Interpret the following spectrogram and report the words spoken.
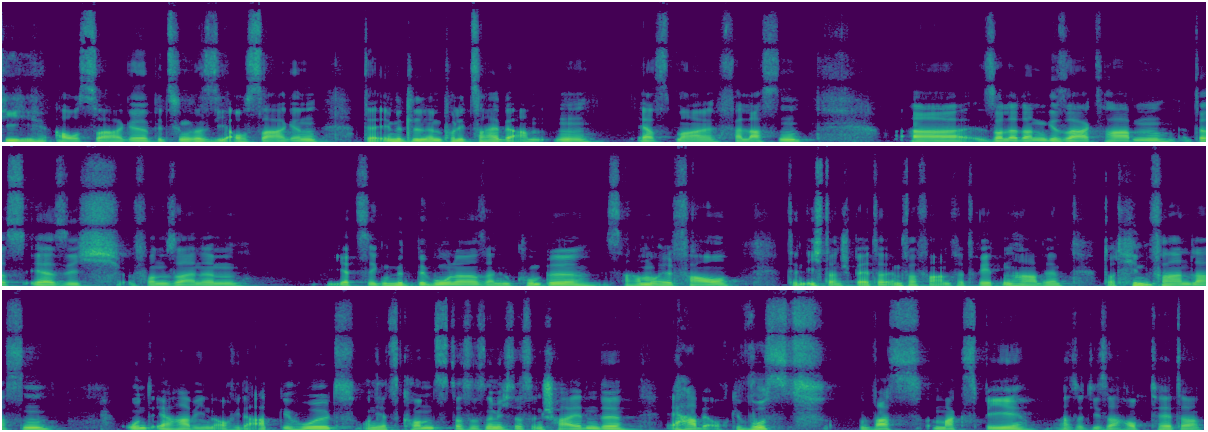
die Aussage bzw. die Aussagen der ermittelnden Polizeibeamten erstmal verlassen äh, soll er dann gesagt haben, dass er sich von seinem jetzigen Mitbewohner, seinem Kumpel Samuel V., den ich dann später im Verfahren vertreten habe, dorthin fahren lassen. Und er habe ihn auch wieder abgeholt. Und jetzt kommt's, das ist nämlich das Entscheidende. Er habe auch gewusst, was Max B., also dieser Haupttäter,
